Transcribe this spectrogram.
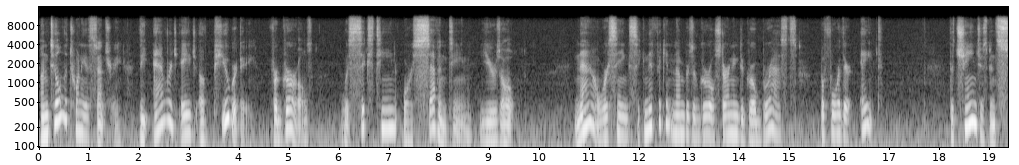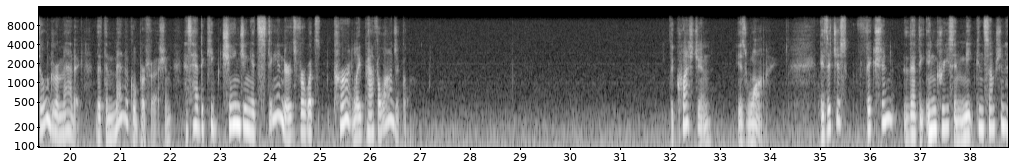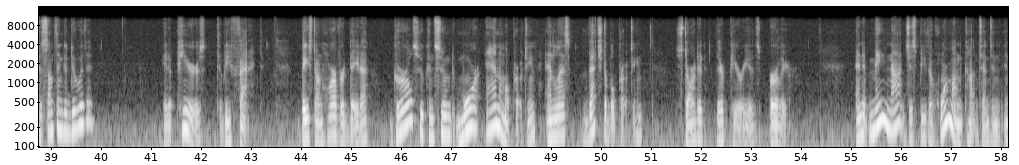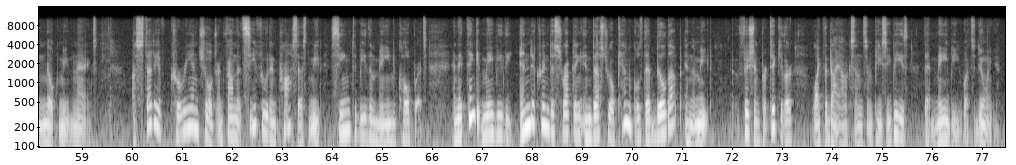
Until the 20th century, the average age of puberty for girls was 16 or 17 years old. Now we're seeing significant numbers of girls starting to grow breasts before they're 8. The change has been so dramatic that the medical profession has had to keep changing its standards for what's currently pathological. The question is why. Is it just fiction that the increase in meat consumption has something to do with it? It appears to be fact. Based on Harvard data, girls who consumed more animal protein and less vegetable protein started their periods earlier. And it may not just be the hormone content in, in milk, meat, and eggs. A study of Korean children found that seafood and processed meat seem to be the main culprits, and they think it may be the endocrine-disrupting industrial chemicals that build up in the meat, fish in particular, like the dioxins and PCBs, that may be what's doing it.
